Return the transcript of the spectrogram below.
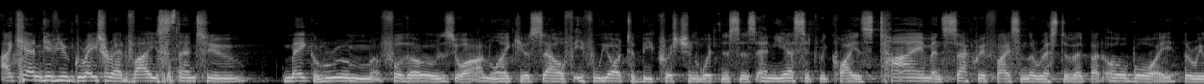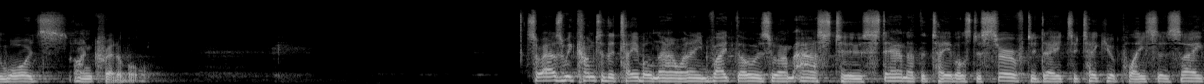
I can't give you greater advice than to make room for those who are unlike yourself if we are to be Christian witnesses. And yes, it requires time and sacrifice and the rest of it, but oh boy, the rewards are incredible. So, as we come to the table now, and I invite those who I'm asked to stand at the tables to serve today to take your places, I,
